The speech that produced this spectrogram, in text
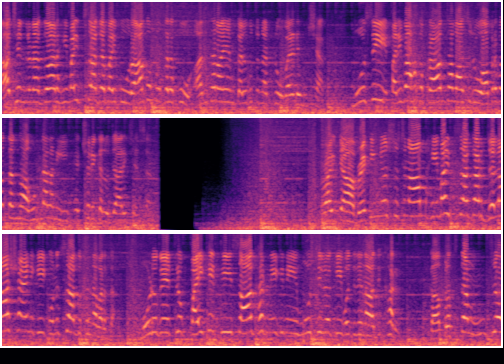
రాజేంద్ర నగర్ హిమాయత్ సాగర్ వైపు రాకపోకలకు అంతరాయం కలుగుతున్నట్లు వెల్లడించారు. మూసి పరివాహక ప్రాంత వాసులు అప్రమత్తంగా ఉండాలని హెచ్చరికలు జారీ చేశారు. రైట్ బ్రేకింగ్ న్యూస్ చూస్తున్నాం. హిమాయత్ సాగర్ జలాశయానికి కొనసాగుతున్న వరద. మూడు గేట్లు పైకెత్తి సాగర్ నీటిని మూసిలోకి వదిలిన అధికారులు. ప్రస్తుతం ఇంట్లో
